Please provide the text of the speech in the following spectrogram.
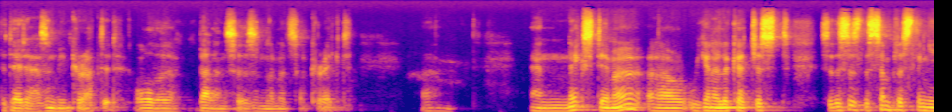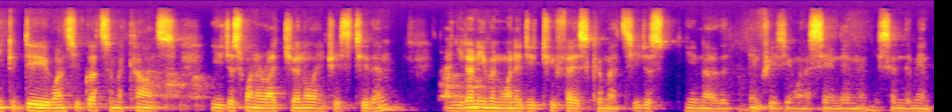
the data hasn't been corrupted. All the balances and limits are correct. Um, and next demo, uh, we're going to look at just, so this is the simplest thing you could do. Once you've got some accounts, you just want to write journal entries to them. And you don't even want to do two-phase commits. You just, you know, the entries you want to send in and you send them in.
